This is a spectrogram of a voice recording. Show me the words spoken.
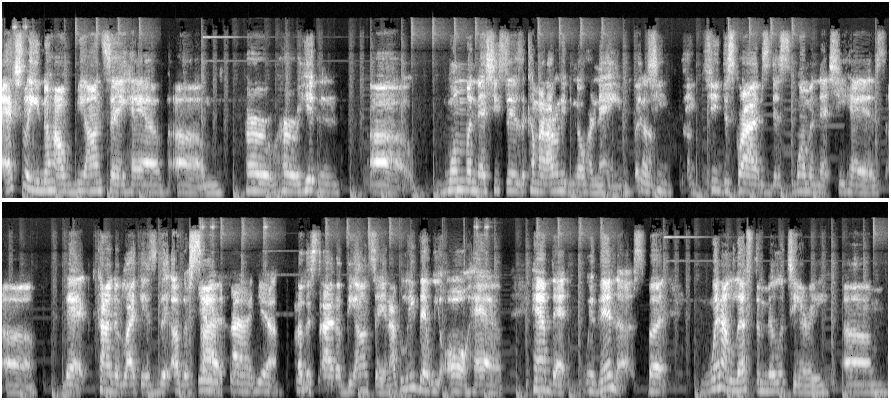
actually, you know how Beyonce have um, her her hidden uh, woman that she says to come out. I don't even know her name, but yeah. she, she, she describes this woman that she has. Uh, that kind of like is the other side, yeah, side, yeah. other side of Beyonce, and I believe that we all have have that within us. But when I left the military, um,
